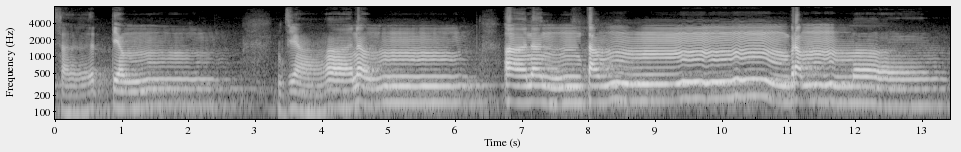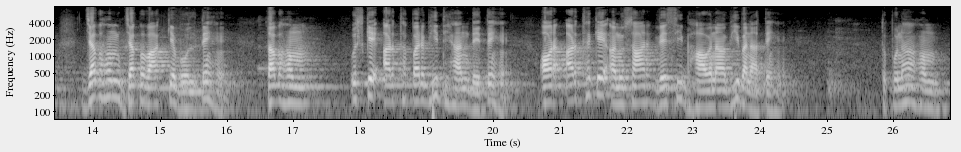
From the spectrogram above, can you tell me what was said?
सत्यम ज्ञानम अनंतम ब्रह्म। जब हम जप वाक्य बोलते हैं, तब हम उसके अर्थ पर भी ध्यान देते हैं और अर्थ के अनुसार वैसी भावना भी बनाते हैं। तो पुनः हम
